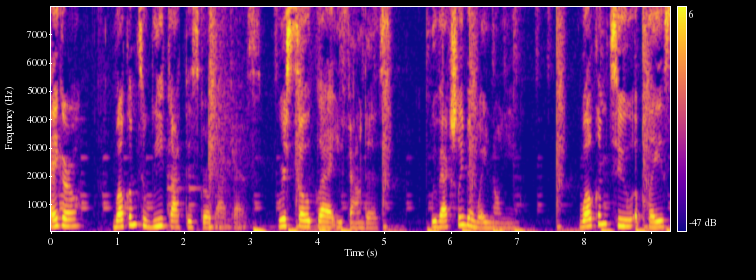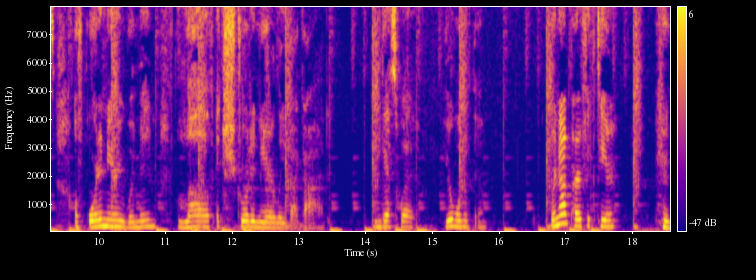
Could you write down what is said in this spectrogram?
Hey, girl. Welcome to We Got This Girl podcast. We're so glad you found us. We've actually been waiting on you. Welcome to a place of ordinary women loved extraordinarily by God. And guess what? You're one of them. We're not perfect here.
